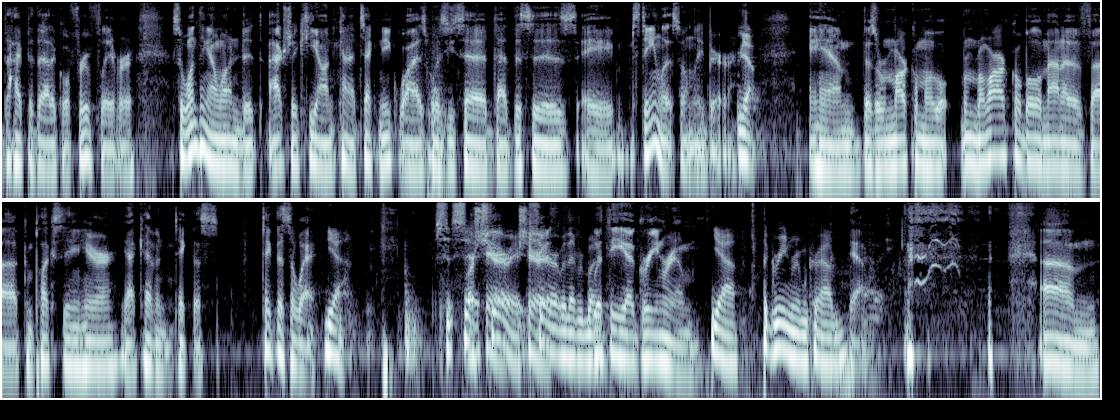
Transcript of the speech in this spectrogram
The hypothetical fruit flavor. So one thing I wanted to actually key on, kind of technique wise, was you said that this is a stainless only beer. Yeah. And there's a remarkable, remarkable amount of uh, complexity in here. Yeah, Kevin, take this, take this away. Yeah. S- s- Or share, it. Share, it with everybody. with the uh, green room. yeah, the green room crowd. Yeah. um,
